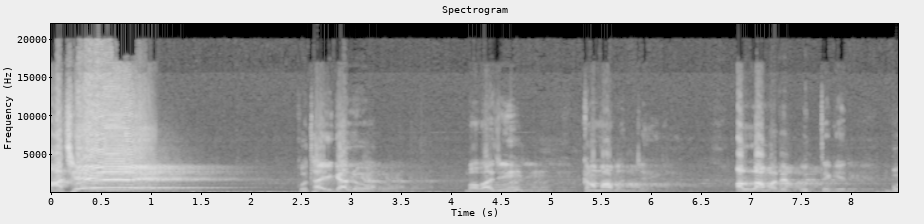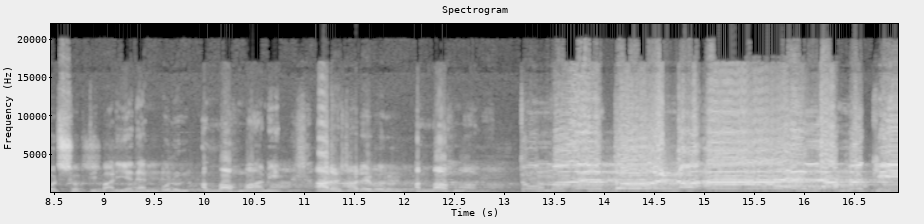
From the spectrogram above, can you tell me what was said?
আছে। কোথায় গেল? বাবাজি কামাবার যায়। আল্লাহ আমাদের প্রত্যেকের বোধ শক্তি বাড়িয়ে দেন। বলুন আল্লাহ মামি আরও জোরে বলুন আল্লাহ মামি কি?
